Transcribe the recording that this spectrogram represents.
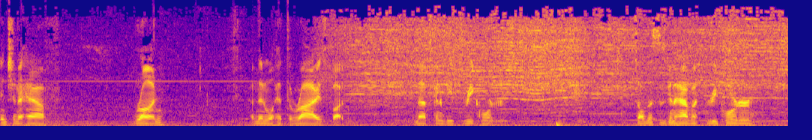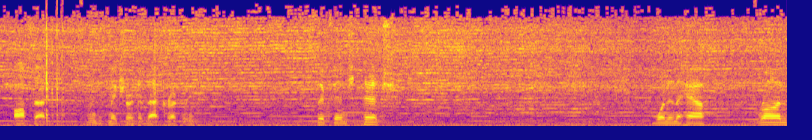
inch and a half run, and then we'll hit the rise button. And that's gonna be three quarters. So this is gonna have a three quarter offset. Let me just make sure I did that correctly. Six inch pitch, one and a half run,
